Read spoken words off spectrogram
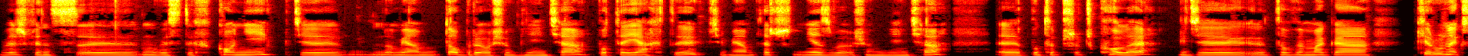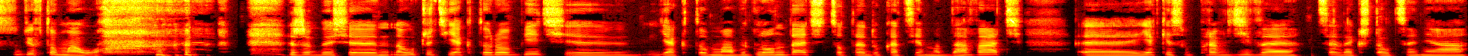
Wiesz, więc y, mówię z tych koni, gdzie no, miałam dobre osiągnięcia, po te jachty, gdzie miałam też niezłe osiągnięcia, y, po te przedszkole, gdzie to wymaga kierunek studiów to mało. żeby się nauczyć, jak to robić, y, jak to ma wyglądać, co ta edukacja ma dawać, y, jakie są prawdziwe cele kształcenia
